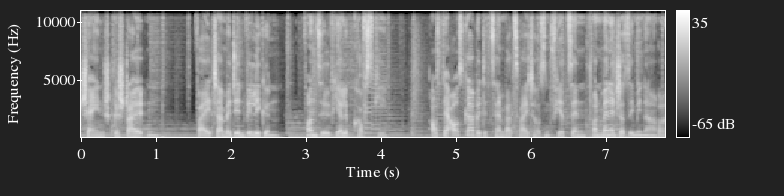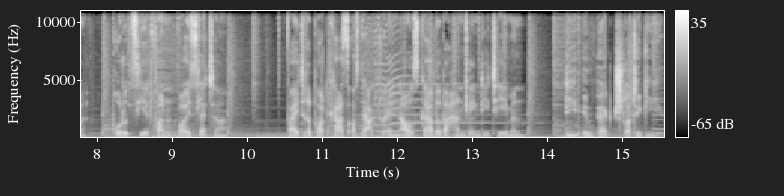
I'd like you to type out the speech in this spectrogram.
Change gestalten. Weiter mit den Willigen von Silvia Lipkowski. Aus der Ausgabe Dezember 2014 von Managerseminare, produziert von Voiceletter. Weitere Podcasts aus der aktuellen Ausgabe behandeln die Themen Die Impact-Strategie,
